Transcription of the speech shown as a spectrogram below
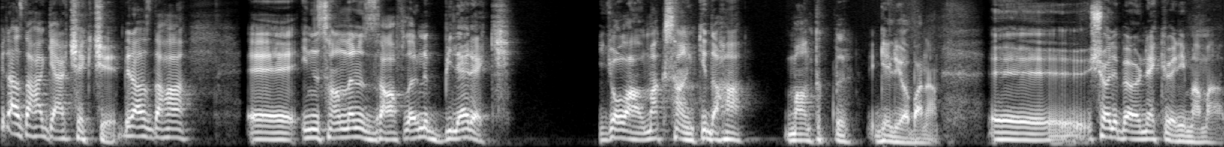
biraz daha gerçekçi, biraz daha e, insanların zaaflarını bilerek yol almak sanki daha mantıklı geliyor bana. Ee, şöyle bir örnek vereyim ama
